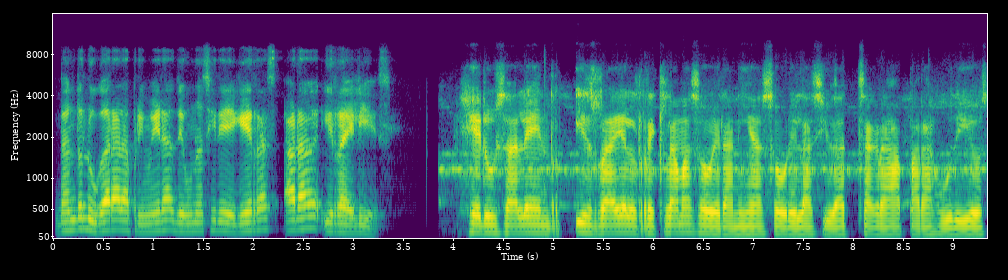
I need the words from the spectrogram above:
dando lugar a la primera de una serie de guerras árabe-israelíes. Jerusalén, Israel reclama soberanía sobre la ciudad sagrada para judíos,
